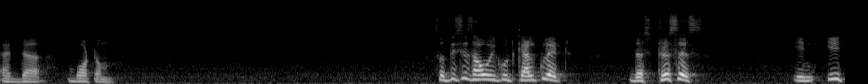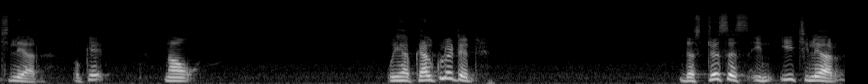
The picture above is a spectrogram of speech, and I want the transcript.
at the bottom. So, this is how we could calculate the stresses in each layer. Okay. Now, we have calculated the stresses in each layer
